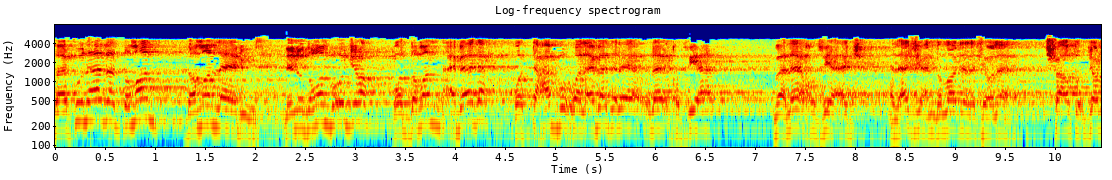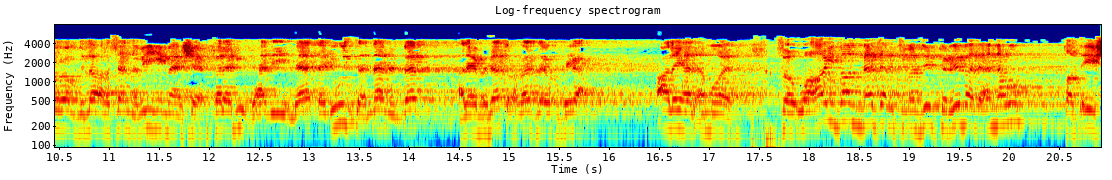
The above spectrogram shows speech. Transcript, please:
فيكون هذا الضمان ضمان لا يجوز لأنه ضمان بأجرة والضمان عبادة والتعبد والعبادة لا يأخذ فيها لا يأخذ فيها أجر. الأجر عند الله جل في علاه. شفاعة تؤجر ويرضي الله على لسان نبيه ما يشاء. فلا يجوز هذه لا تجوز لأنها من باب العبادات والعبادات لا يأخذ فيها عليها الأموال. وأيضا نزلت في منزلة الربا لأنه قد إيش؟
